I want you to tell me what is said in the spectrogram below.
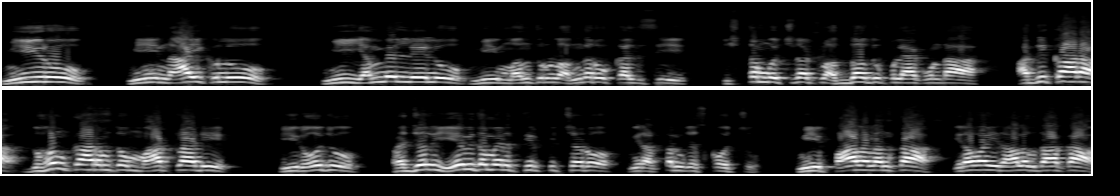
మీరు మీ నాయకులు మీ ఎమ్మెల్యేలు మీ మంత్రులు అందరూ కలిసి ఇష్టం వచ్చినట్లు అద్దోదుపు లేకుండా అధికార దుహంకారంతో మాట్లాడి ఈరోజు ప్రజలు ఏ విధమైన తీర్పు ఇచ్చారో మీరు అర్థం చేసుకోవచ్చు. మీ పాలనంతా ఇరవై నాలుగు దాకా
